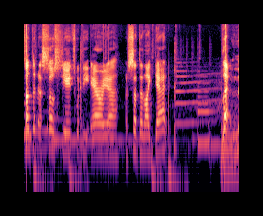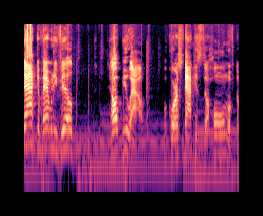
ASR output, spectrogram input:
something associates with the area or something like that, let Mac of Amityville help you out. Of course, Mac is the home of the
